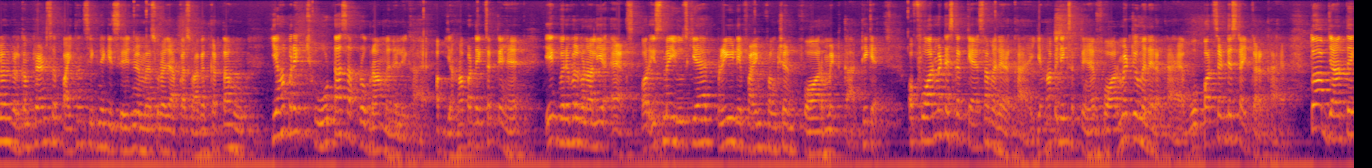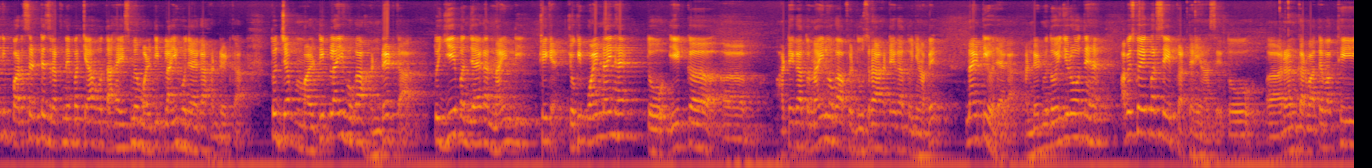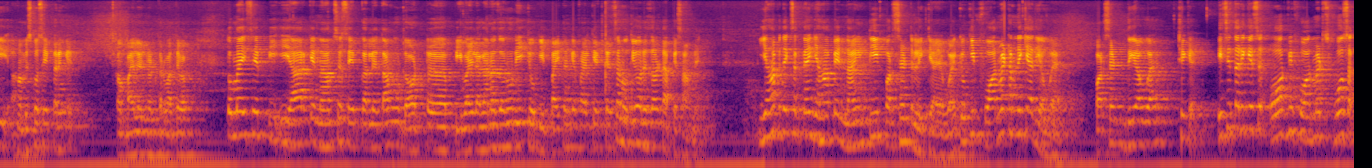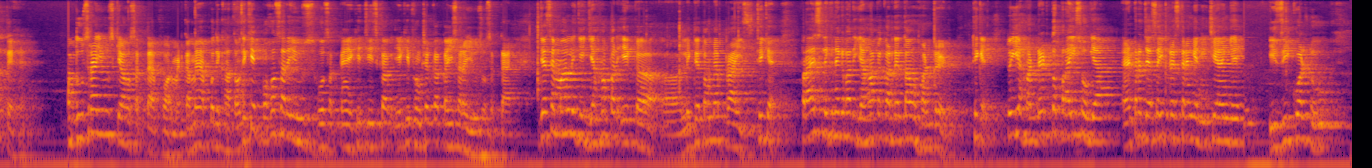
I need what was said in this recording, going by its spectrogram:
Hello and welcome friends Python सीखने की series में मैं सूरज आपका स्वागत करता हूँ। यहाँ पर एक छोटा सा प्रोग्राम मैंने लिखा है। अब यहाँ पर देख सकते हैं, एक वेरिएबल बना लिया x और इसमें यूज़ किया है प्री डिफाइंड फ़ंक्शन फॉर्मेट का, ठीक है? और फॉर्मेट इसका कैसा मैंने रखा है? यहाँ पे देख सकते हैं फॉर्मेट जो मैंने रखा है, वो परसेंटेज टाइप का रखा है। तो आप जानते हैं कि परसेंटेज रखने पर क्या होता है? इसमें मल्टीप्लाई हो जाएगा 100 का। तो जब मल्टीप्लाई होगा 100 का तो ये बन जाएगा 90 ठीक है? क्योंकि पॉइंट नाइन है तो एक आ, हटेगा तो 9 होगा फिर दूसरा हटेगा तो यहाँ पे 90 हो जाएगा। 100 में दो ही ज़ीरो होते हैं। अब इसको एक बार सेव करते हैं यहाँ से। तो रन करवाते वक्त ही हम इसको सेव करेंगे। कंपाइल एंड रन करवाते वक्त। तो मैं इसे पी e के नाम से सेव कर लेता हूँ। डॉट पी लगाना ज़रूरी क्योंकि पाइथन के फ़ाइल की एक्सटेंशन होती है और रिज़ल्ट आपके सामने। यहाँ पे देख सकते हैं, यहाँ पे 90 परसेंट लिख के आया हुआ है, क्योंकि फॉर्मेट हमने क्या दिया हुआ है? परसेंट दिया हुआ है, ठीक है। इसी तरीके से और भी फॉर्मेट्स हो सकते हैं। दूसरा यूज़ क्या हो सकता है फॉर्मेट का? मैं आपको दिखाता हूँ। देखिए, बहुत सारे यूज़ हो सकते हैं एक ही चीज़ का, एक ही फ़ंक्शन का, कई सारे यूज़ हो सकता है। जैसे मान लीजिए, यहाँ पर एक लिख देता हूँ मैं प्राइस ठीक है? प्राइस लिखने के बाद यहाँ पे कर देता हूँ हंड्रेड ठीक है? तो ये हंड्रेड तो प्राइस हो गया। एंटर जैसे ही प्रेस करेंगे, नीचे आएँगे। इज़ इक्वल टू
